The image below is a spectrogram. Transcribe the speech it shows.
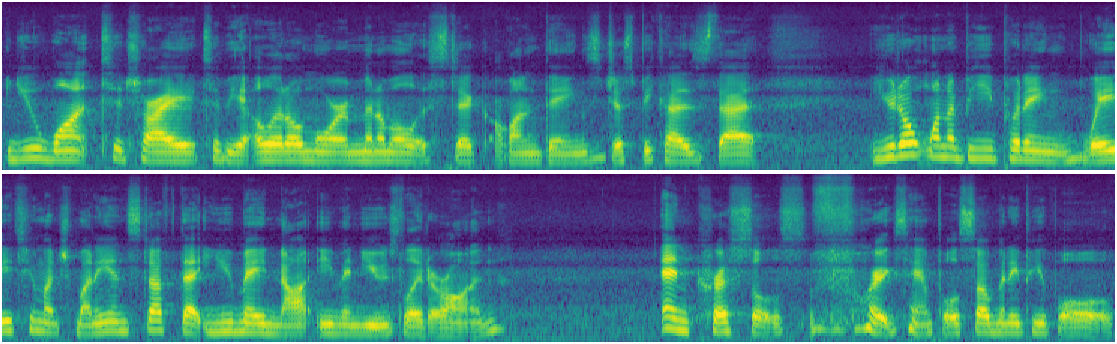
You want to try to be a little more minimalistic on things just because that you don't want to be putting way too much money in stuff that you may not even use later on. And crystals, for example, so many people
